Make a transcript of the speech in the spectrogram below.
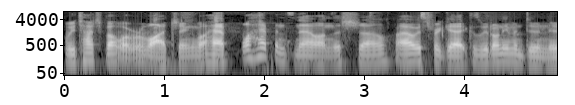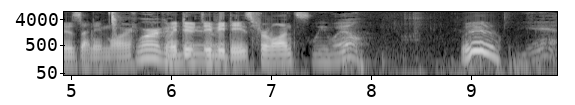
we talked about what we're watching. What hap- What happens now on this show? I always forget because we don't even do news anymore. We're Can we gonna do, do- DVDs for once. We will. Woo! Yeah.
